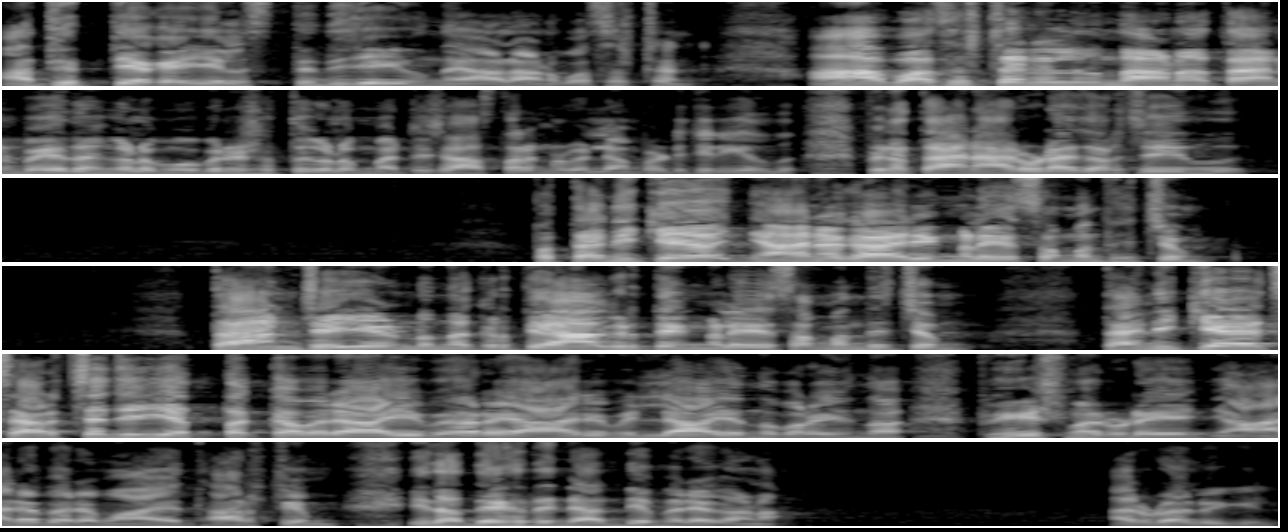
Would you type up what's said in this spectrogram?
ആതിഥ്യ കയ്യിൽ സ്ഥിതി ചെയ്യുന്ന ആളാണ് വസിഷ്ഠൻ. ആ വസിഷ്ഠനിൽ നിന്നാണ് താൻ വേദങ്ങളും ഉപനിഷത്തുകളും മറ്റ് ശാസ്ത്രങ്ങളും എല്ലാം പഠിച്ചിരിക്കുന്നത്. പിന്നെ താൻ ആരോടാണ് ചർച്ച ചെയ്യുന്നത്? അപ്പം തനിക്ക് ജ്ഞാനകാര്യങ്ങളെ സംബന്ധിച്ചും താൻ ചെയ്യേണ്ടുന്ന കൃത്യാകൃത്യങ്ങളെ സംബന്ധിച്ചും തനിക്ക് ചർച്ച ചെയ്യത്തക്കവരായി വേറെ ആരുമില്ല എന്ന് പറയുന്ന ഭീഷ്മരുടെ ജ്ഞാനപരമായ ധാർഷ്ട്യം ഇത് അദ്ദേഹത്തിന്റെ അന്ത്യം വരെ കാണാം. ആരോട് ആലോചിക്കില്ല.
